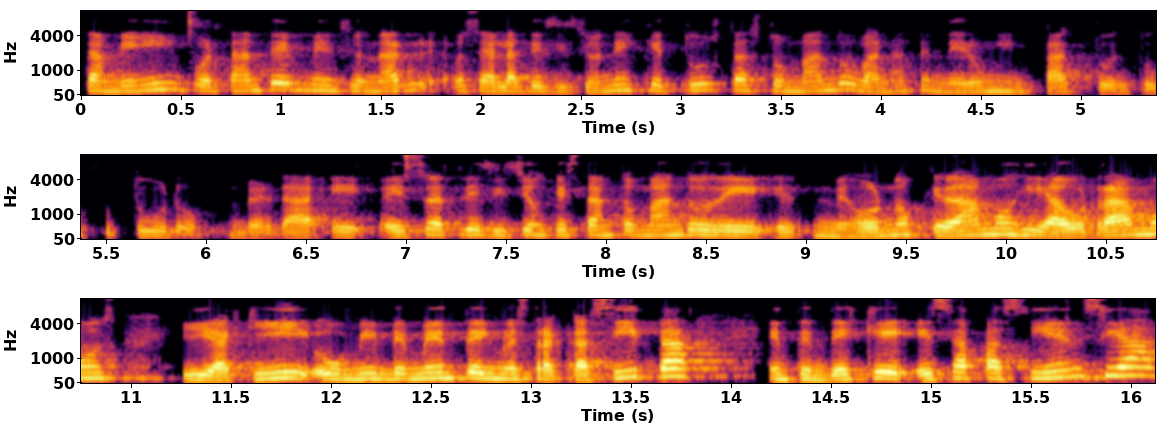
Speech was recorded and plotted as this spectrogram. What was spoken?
también es importante mencionar, o sea, las decisiones que tú estás tomando van a tener un impacto en tu futuro, ¿verdad? Eh, esa decisión que están tomando de eh, mejor nos quedamos y ahorramos y aquí humildemente en nuestra casita, entendés que esa paciencia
